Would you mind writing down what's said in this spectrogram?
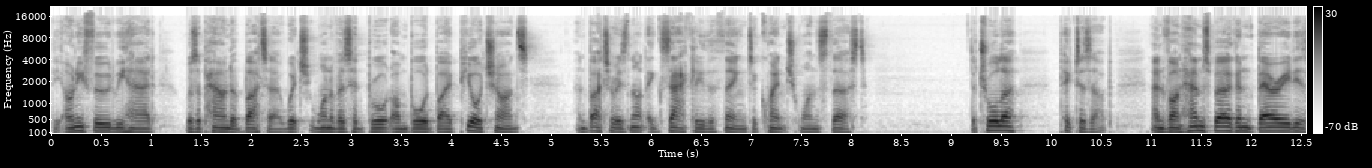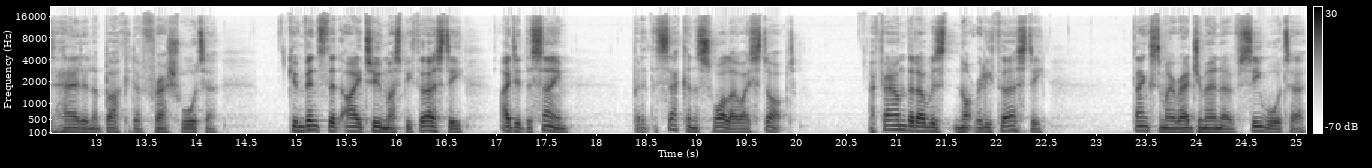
The only food we had was a pound of butter, which one of us had brought on board by pure chance, and butter is not exactly the thing to quench one's thirst. The trawler picked us up, and von Hemsbergen buried his head in a bucket of fresh water. Convinced that I too must be thirsty, I did the same, but at the second swallow I stopped. I found that I was not really thirsty. Thanks to my regimen of seawater,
